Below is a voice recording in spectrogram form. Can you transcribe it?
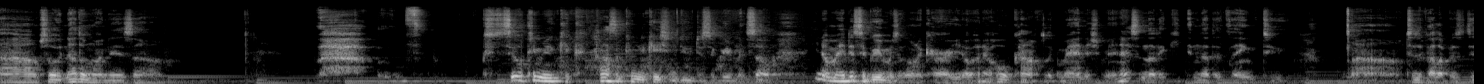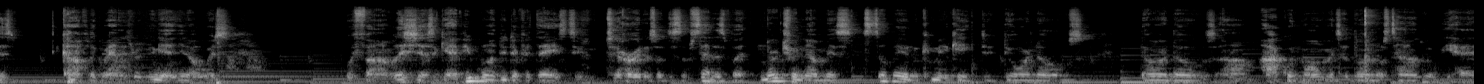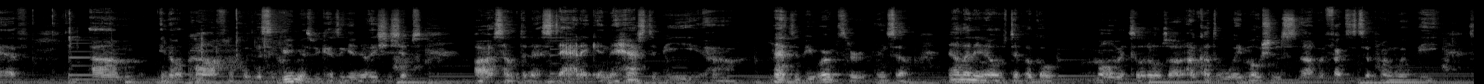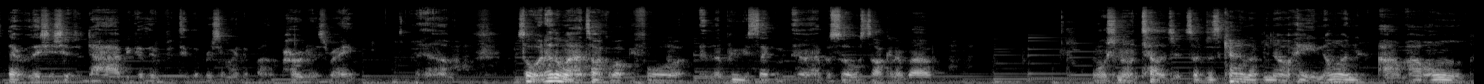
Um, so another one is um, still communicate, constant communication due disagreement. So, you know, man, disagreements are going to occur. You know, that whole conflict management. That's another another thing to uh, to develop is this conflict management. Again, you know, which with um, relationships, again, people want to do different things to to hurt us or just upset us, but nurturing them is still being able to communicate during those during those um, awkward moments or during those times where we have um, you know conflict or disagreements because again relationships are something that's static and it has to be um, has to be worked through. And so now letting those difficult moments or those uncomfortable emotions um, affect us to the point where we let relationships die because a particular person might have um, hurt us, right? Um, so another one I talked about before in the previous segment, uh, episode was talking about emotional intelligence. So just kind of you know, hey, knowing um, our own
